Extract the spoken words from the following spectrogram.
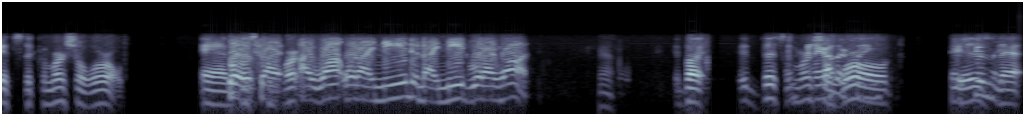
it's the commercial world. And well, it's commer- I, I want what I need, and I need what I want. Yeah, but this commercial world thing, is me, that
